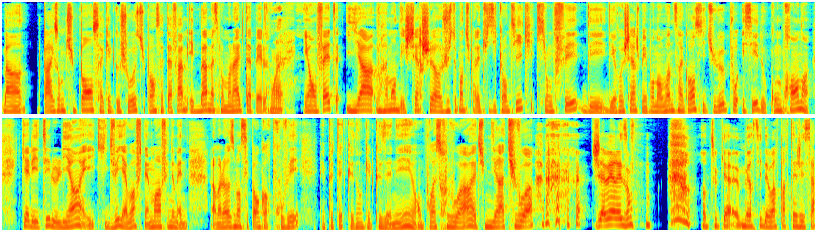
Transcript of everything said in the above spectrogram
ben, par exemple, tu penses à quelque chose, tu penses à ta femme, et bam, à ce moment-là, elle t'appelle. ouais. Et en fait, il y a vraiment des chercheurs, justement, tu parlais de physique quantique, qui ont fait des, des recherches, mais pendant 25 ans, si tu veux, pour essayer de comprendre quel était le lien et qu'il devait y avoir finalement un phénomène. Alors malheureusement, c'est pas encore prouvé, mais peut-être que dans quelques années, on pourra se revoir et tu me diras, tu vois, j'avais raison. En tout cas, merci d'avoir partagé ça.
